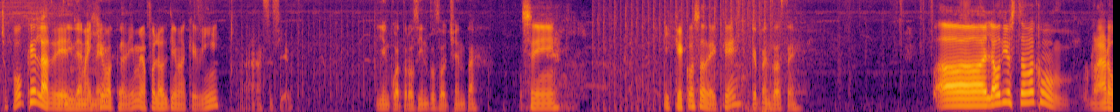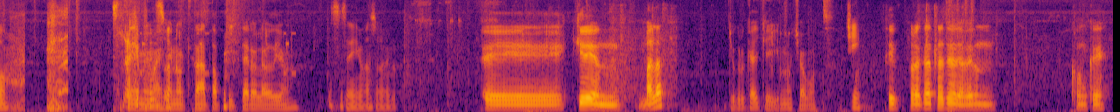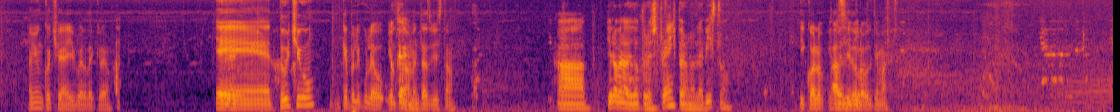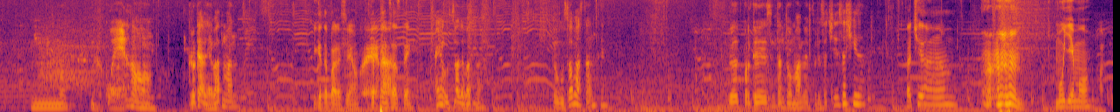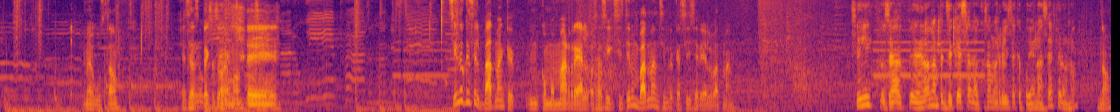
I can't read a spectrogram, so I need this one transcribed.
Supongo que la de, ¿Ni de My anime? Hero Academia fue la última que vi. Ah, sí, cierto. Y en 480, Sí. ¿Y qué cosa de qué? ¿qué pensaste? Ah, el audio estaba como raro. Es Sí, que me pensó. imagino que estaba topitero el audio. Sí, más o menos. Eh, ¿Quieren balas? Yo creo que hay que irnos, chavos. Sí. Sí, por acá atrás debe de haber un... ¿Con qué? Hay un coche ahí verde, creo. Eh, tú, Chu, ¿qué película últimamente has visto? Ah, quiero ver la de Doctor Strange, pero no la he visto. ¿Y cuál ¿Y ha sido la última? Mm, No me acuerdo. Creo que la de Batman. ¿Y qué te pareció? ¿Qué pensaste? A mí me gustó la de Batman. Me gustó bastante. No sé por qué es un tanto mame, pero está chida, está chida. Está chida. Muy emo. Me gustó. Ese Sí, aspecto emo. Siento que es el Batman que mm, como más real. O sea, si existiera un Batman, siento que así sería el Batman. Sí, o sea, de Nolan pensé que esa era la cosa más realista que podían hacer, pero no. No.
